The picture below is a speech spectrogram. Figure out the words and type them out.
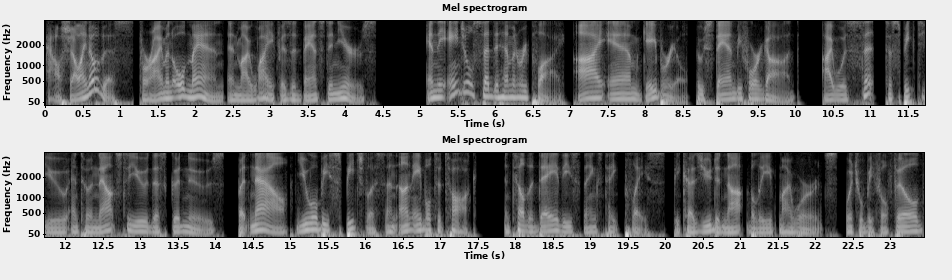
How shall I know this? For I am an old man, and my wife is advanced in years. And the angel said to him in reply, I am Gabriel, who stand before God. I was sent to speak to you and to announce to you this good news. But now you will be speechless and unable to talk until the day these things take place, because you did not believe my words, which will be fulfilled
